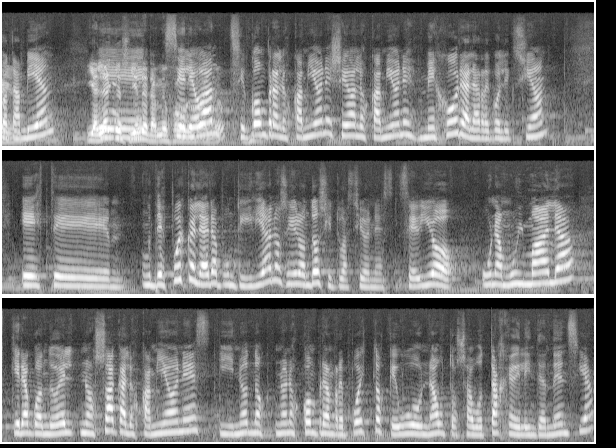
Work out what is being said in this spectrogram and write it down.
terrible. también. Eh, Y al año siguiente también fue se ¿no? Se compran los camiones, llegan los camiones, mejora la recolección. Este, después que la era Puntigliano se dieron dos situaciones. Se dio una muy mala, que era cuando él nos saca los camiones y no, nos- no nos compran repuestos, que hubo un autosabotaje de la Intendencia.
